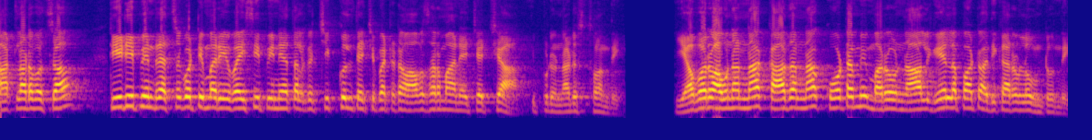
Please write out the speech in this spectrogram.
మాట్లాడవచ్చా? టీడీపీని రెచ్చగొట్టి మరి వైసీపీ నేతలకు చిక్కులు తెచ్చిపెట్టడం అవసరమా అనే చర్చ ఇప్పుడు నడుస్తోంది. ఎవరు అవునన్నా కాదన్నా కూటమి మరో నాలుగేళ్ళ పాటు అధికారంలో ఉంటుంది.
